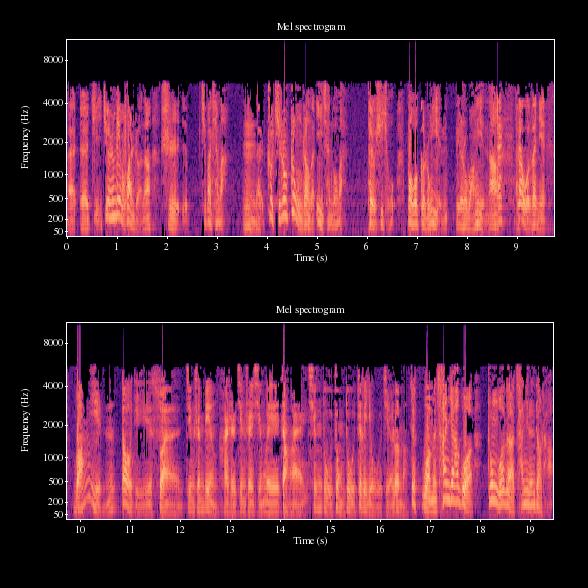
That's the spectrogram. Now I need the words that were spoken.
呃呃，精精神病患者呢是七八千万，嗯呃，重其中重症的一千多万，他有需求，包括各种瘾，比如说网瘾呐、哎，那我问你，网瘾到底算精神病还是精神行为障碍？轻度、重度，这个有结论吗？对，我们参加过中国的残疾人调查，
